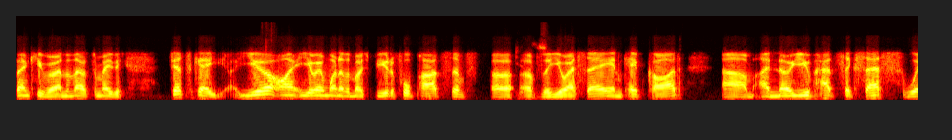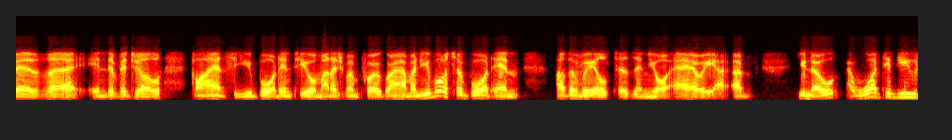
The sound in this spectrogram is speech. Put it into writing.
Thank you, Vernon. That's amazing. Jessica, you're you're in one of the most beautiful parts of uh, yes. of the USA in Cape Cod. Um, I know you've had success with uh, individual clients that you brought into your management program, and you've also brought in other realtors in your area. Uh, you know, what did you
